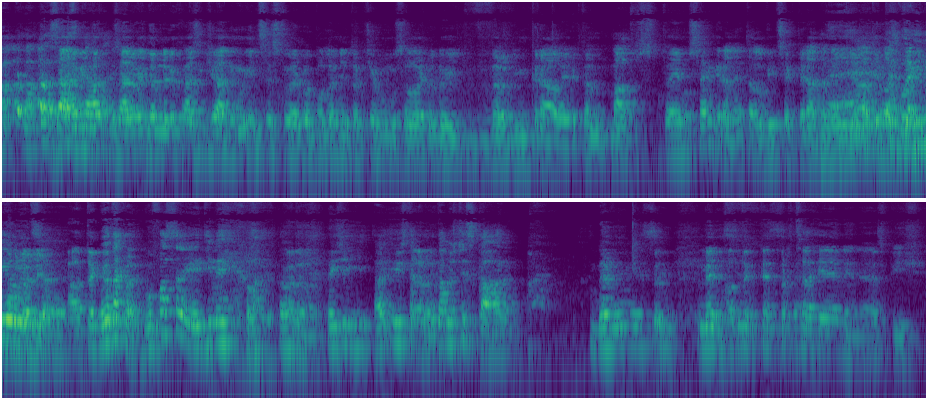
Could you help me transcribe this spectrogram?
a, a, a zároveň, tam, zároveň tam nedochází k žádnému incestu, jako podle mě to k čemu muselo jako dojít v Velvým králi. Tak tam má to, to je jeho ségra, ne? Ta lvice, která tam Ne, dělá ty to je vlastní pohledy. Ale tak- Jo takhle, Mufasa je jediný chlap. Ano. Takže, a ještě, Ano. je tam ještě Scar. Nevím jestli... Ne, Ale tak ten prca hyeny, ne, spíš.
